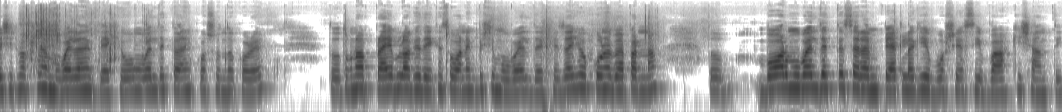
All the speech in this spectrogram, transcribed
বেশিরভাগ সময় মোবাইল অনেক দেখে, ও মোবাইল দেখতে অনেক পছন্দ করে। তো তোমরা প্রায় ব্লগে দেখেছ, অনেক বেশি মোবাইল দেখে। যাই হোক, কোনো ব্যাপার না। তো বর মোবাইল দেখতেছে আর আমি প্যাক লাগিয়ে বসে আছি, বাহ, কি শান্তি।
